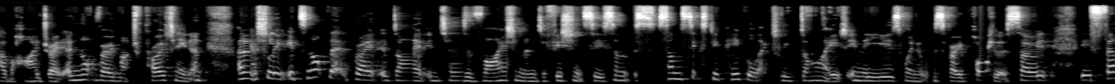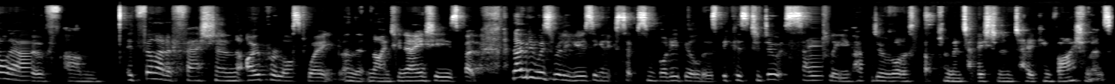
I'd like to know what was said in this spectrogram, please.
carbohydrate and not very much protein. And, and actually, it's not that great a diet in terms of vitamin deficiency. Some, some 60 people actually died in the years when it was very popular. So it, it fell out of. Um, it fell out of fashion. Oprah lost weight in the 1980s, but nobody was really using it except some bodybuilders because to do it safely, you have to do a lot of supplementation and taking vitamins.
